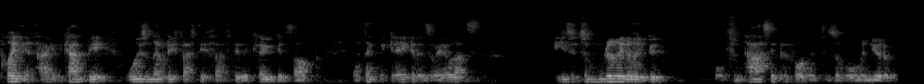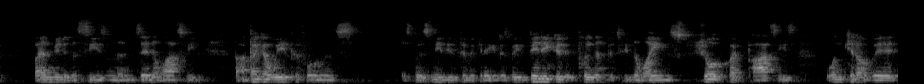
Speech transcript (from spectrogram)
plenty of. They can't be losing every 50-50. The crowd gets up. And I think McGregor as well. That's he's had some really really good, well, fantastic performances at home in Europe. Bayern Munich this season and Zenit last week. But a big away performance is what's needed for McGregor. He's been very good at playing in between the lines, short, quick passes, linking up with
